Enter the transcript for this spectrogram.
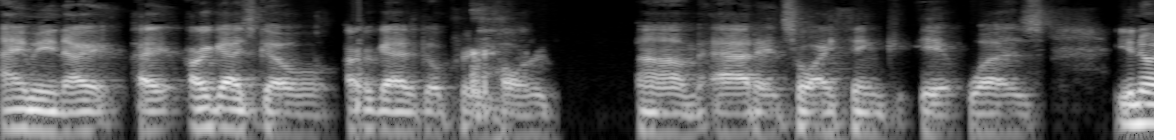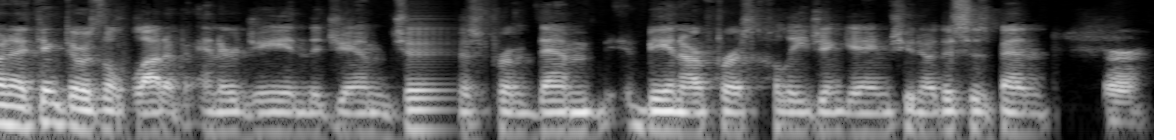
I mean, I, I our guys go our guys go pretty hard um, at it. So I think it was, you know, and I think there was a lot of energy in the gym just from them being our first collegiate games. You know, this has been, sure.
